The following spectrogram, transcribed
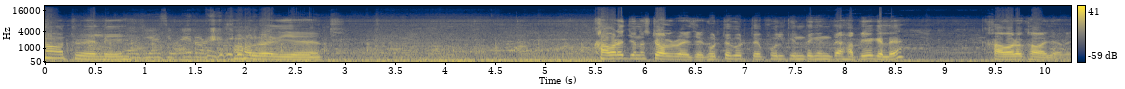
নট রিয়েলি. অলরেডি খাবারের জন্য স্টল রয়েছে। ঘুরতে ঘুরতে ফুল কিনতে কিনতে হাঁপিয়ে গেলে খাবারও খাওয়া যাবে।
